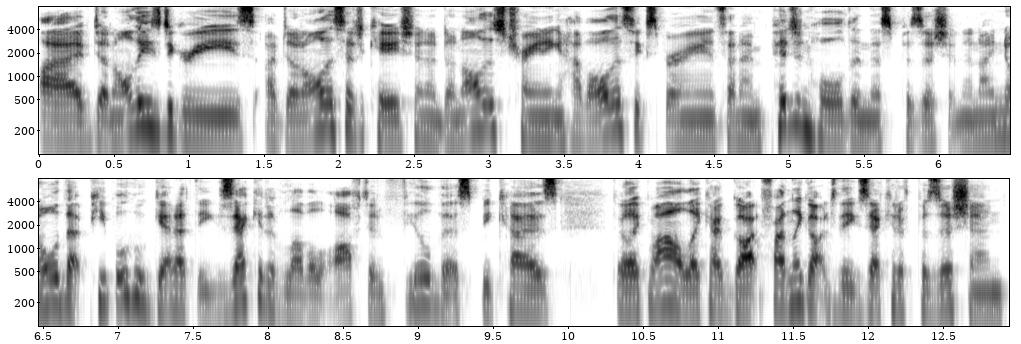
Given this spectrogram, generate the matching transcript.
I've done all these degrees, I've done all this education, I've done all this training, I have all this experience, and I'm pigeonholed in this position. And I know that people who get at the executive level often feel this because they're like, wow, like I've got finally gotten to the executive position.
